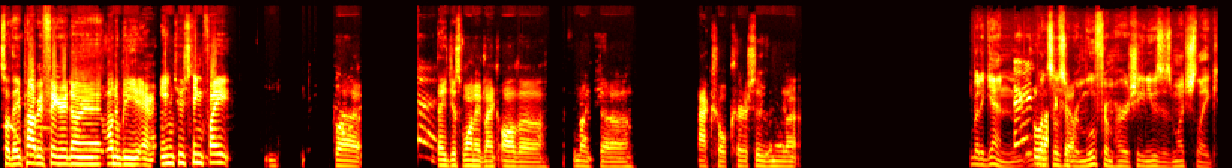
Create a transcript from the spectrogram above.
So they probably figured uh, it wouldn't be an interesting fight, but they just wanted like all the like the actual curses and all that. But again, once those are removed from her, she can use as much like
